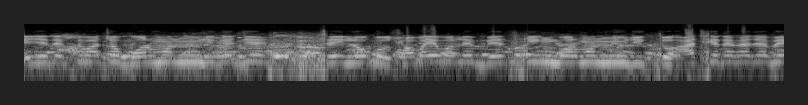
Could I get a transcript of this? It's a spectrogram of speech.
এই যে দেখতে পাচ্ছ, বর্মন মিউজিকের যে সেই লোগো সবাই বলে বেস কিং বর্মন মিউজিক তো আজকে দেখা যাবে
